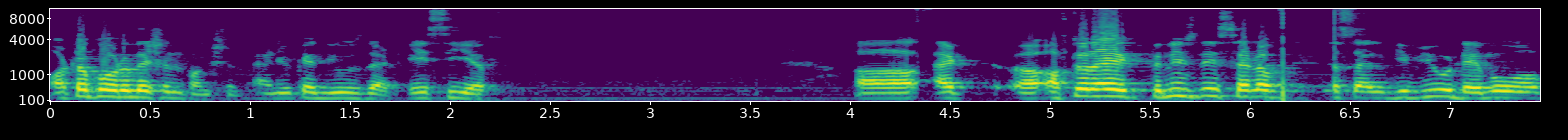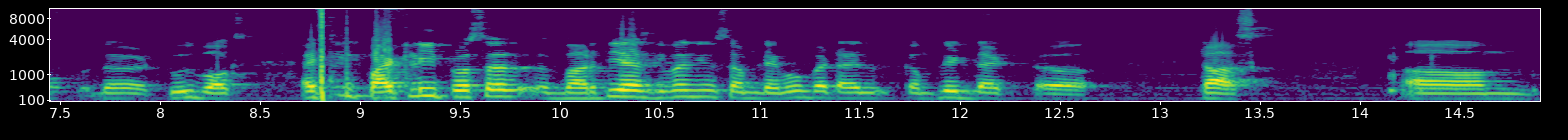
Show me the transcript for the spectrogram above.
autocorrelation function and you can use that ACF. Uh, at, uh, after I finish this set of lectures, I will give you a demo of the toolbox. I think partly Professor Bharti has given you some demo, but I will complete that uh, task. Um,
